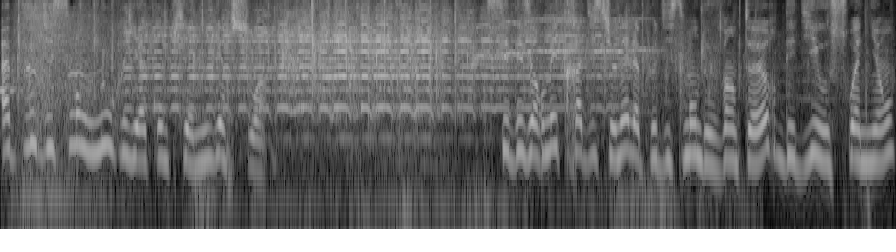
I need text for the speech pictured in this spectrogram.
Applaudissements nourris à Compiègne hier soir. Ces désormais traditionnels applaudissements de 20 heures dédiés aux soignants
